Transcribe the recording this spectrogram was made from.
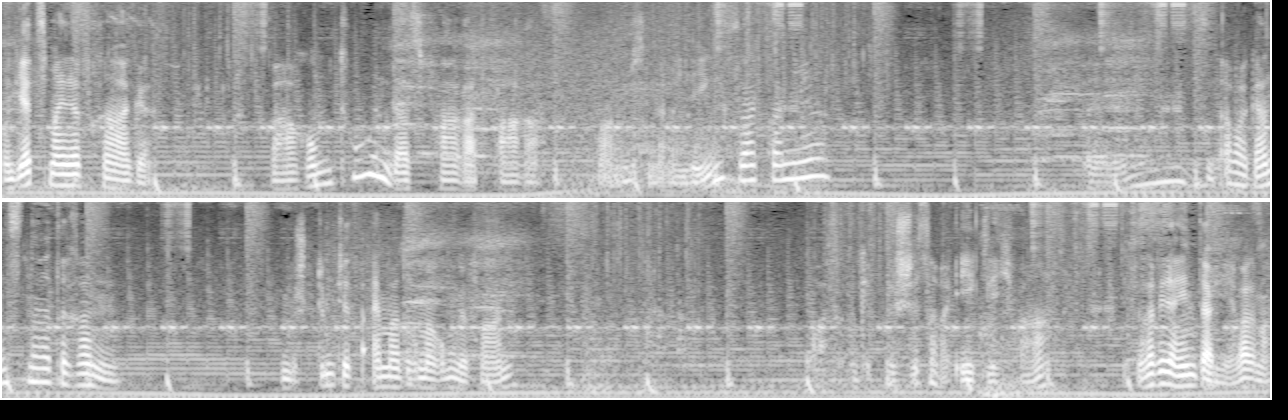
Und jetzt meine Frage. Warum tun das Fahrradfahrer? Warum müssen wir links, sagt er mir? Äh, sind aber ganz nah dran. Bin bestimmt jetzt einmal drum herum gefahren. Ein Gebüsch ist aber eklig, wa? Jetzt ist er wieder hinter mir. Warte mal.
